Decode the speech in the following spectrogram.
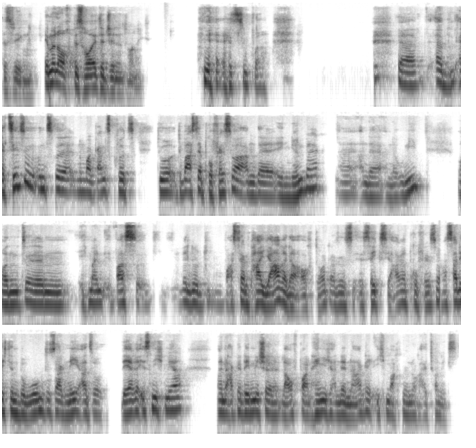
Deswegen immer noch bis heute Gin and Tonic. Ja, super. Ja, ähm, erzählst du uns äh, nochmal ganz kurz, du, du warst ja Professor an der, in Nürnberg, äh, an, der, an der Uni. Und ähm, ich meine, was, wenn du, du warst ja ein paar Jahre da auch dort, also sechs Jahre Professor, was hat dich denn bewogen zu sagen, nee, also wäre es nicht mehr, meine akademische Laufbahn hänge ich an den Nagel, ich mache nur noch Itonics?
